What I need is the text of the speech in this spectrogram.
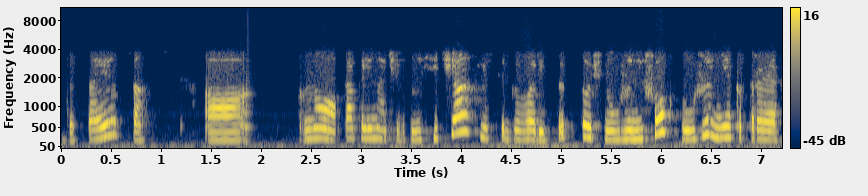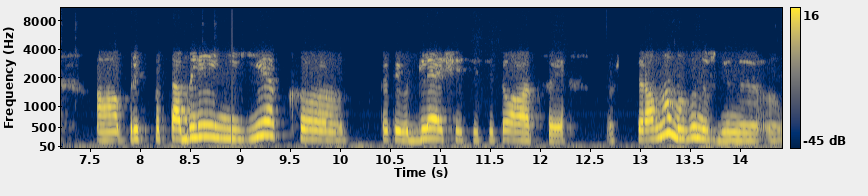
достается, но так или иначе, вот на сейчас, если говорить, то это точно уже не шок, но уже некоторое приспособление к этой вот длящейся ситуации, потому что все равно мы вынуждены, э,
